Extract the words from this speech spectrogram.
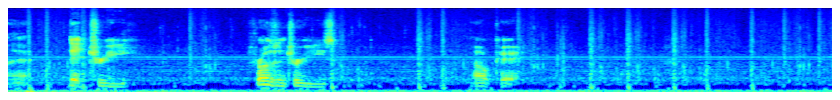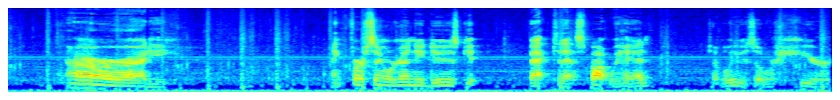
Uh, dead tree. Frozen trees. Okay. Alrighty. I think first thing we're gonna need to do is get back to that spot we had, which I believe is over here.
